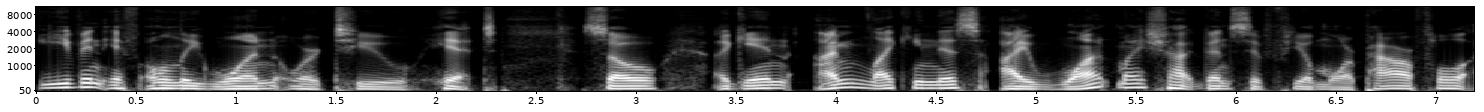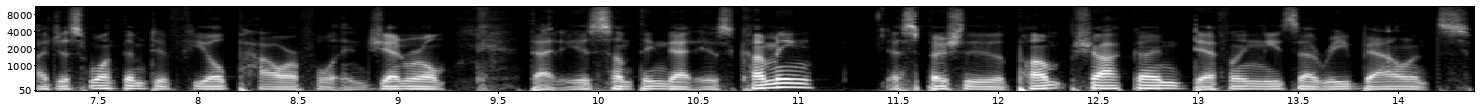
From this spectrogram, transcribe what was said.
even if only one or two hit. So again, I'm liking this. I want my shotguns to feel more powerful. I just want them to feel powerful in general. That is something that is coming, especially the pump shotgun definitely needs that rebalance.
